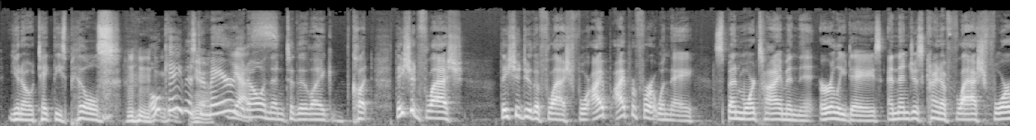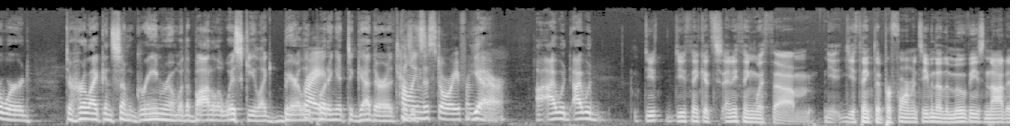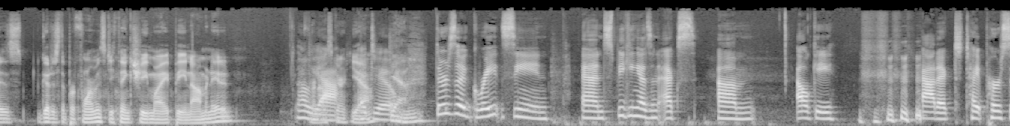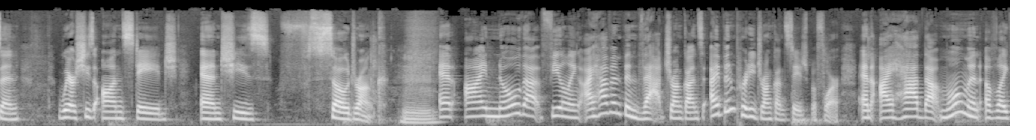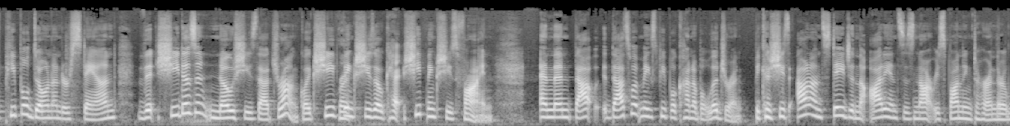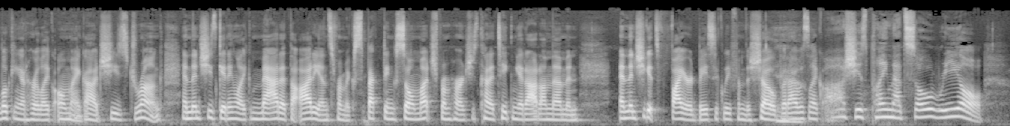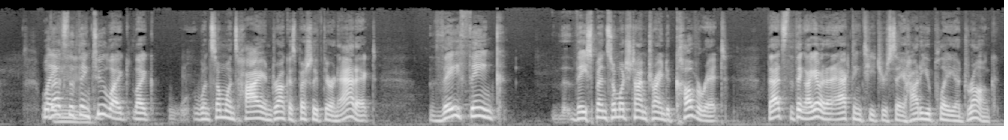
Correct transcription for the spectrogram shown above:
you know, take these pills. okay, Mr. Yeah. Mayer, you know, and then to the like cut. They should flash. They should do the flash for. I I prefer it when they spend more time in the early days and then just kind of flash forward to her like in some green room with a bottle of whiskey, like barely Right. putting it together Telling the story from yeah. there. I I would I would Do you do you think it's anything with? Um, you, do you think the performance, even though the movie's not as good as the performance, do you think she might be nominated? Oh For an yeah, Oscar? Yeah. I do. Yeah. There's a great scene, and speaking as an ex um, alky addict type person, where she's on stage and she's f- so drunk. Hmm. And I know that feeling. I haven't been that drunk on. I've been pretty drunk on stage before, and I had that moment of like people don't understand that she doesn't know she's that drunk. Like she thinks she's okay. She thinks she's fine, and then that that's what makes people kind of belligerent because she's out on stage and the audience is not responding to her and they're looking at her like, "Oh my god, she's drunk." And then she's getting like mad at the audience from expecting so much from her and she's kind of taking it out on them and and then she gets fired basically from the show. But I was like, "Oh, she's playing that so real." Well, Like- that's the thing too. Like like when someone's high and drunk, especially if they're an addict, they think they spend so much time trying to cover it. That's the thing. I had an acting teacher say, "How do you play a drunk?"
